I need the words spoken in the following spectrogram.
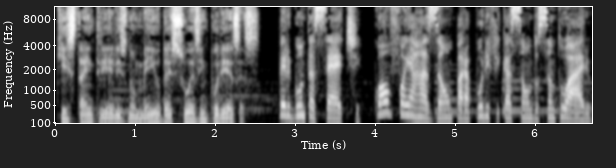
que está entre eles no meio das suas impurezas. Pergunta 7. Qual foi a razão para a purificação do santuário?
